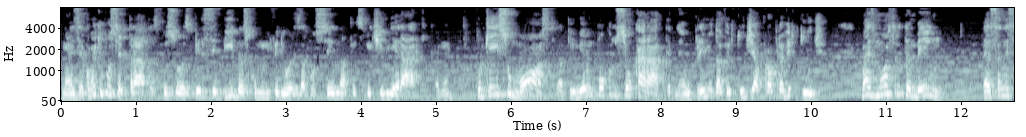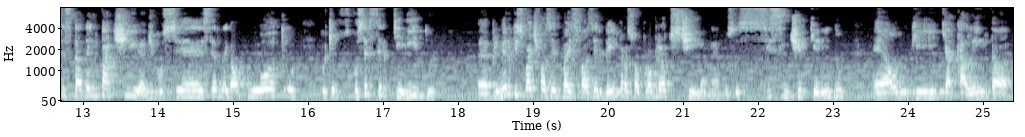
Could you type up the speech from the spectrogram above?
mas é como é que você trata as pessoas percebidas como inferiores a você na perspectiva hierárquica, né? Porque isso mostra, primeiro, um pouco do seu caráter, né? O prêmio da virtude é a própria virtude. Mas mostra também essa necessidade da empatia, de você ser legal com o outro, porque você ser querido, é, primeiro que isso vai te fazer, vai fazer bem para sua própria autoestima, né? Você se sentir querido é algo que, que acalenta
